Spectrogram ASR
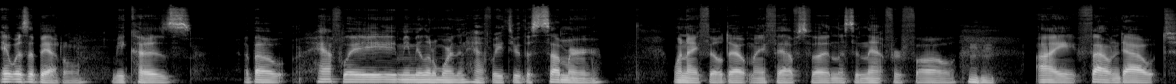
it was a battle because about halfway, maybe a little more than halfway through the summer, when I filled out my FAFSA and this and that for fall, mm-hmm. I found out,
